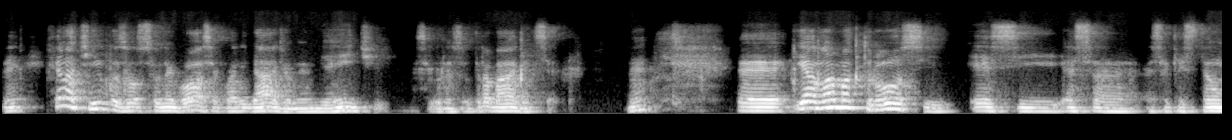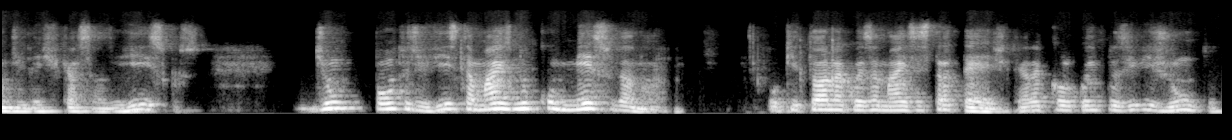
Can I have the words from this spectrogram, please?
né, relativas ao seu negócio, à qualidade, ao meio ambiente, à segurança do trabalho, etc. Né? É, e a norma trouxe esse, essa, essa questão de identificação de riscos de um ponto de vista mais no começo da norma, o que torna a coisa mais estratégica. Ela colocou, inclusive, junto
